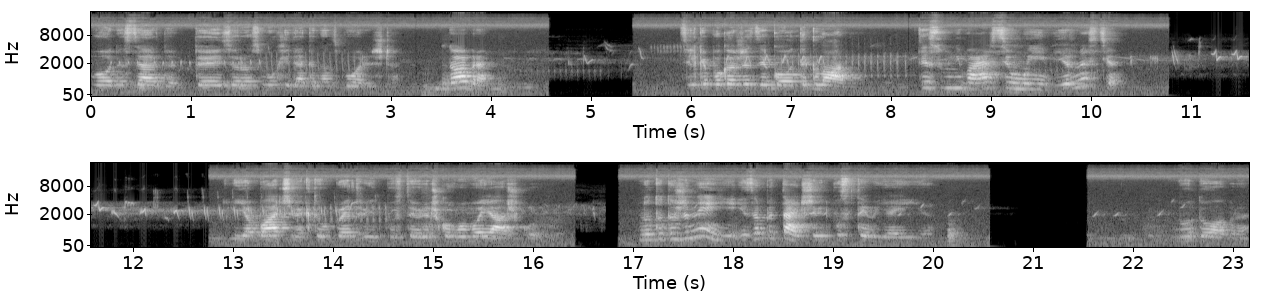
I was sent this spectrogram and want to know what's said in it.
Водне серде, ти зараз мух йдете на зборище. Добре. Тільки покажи, з якого ти клану. Ти сумніваєшся в моїй вірності? Я бачив, як ти у Петрі відпустив річкову вояжку. Ну то дожени її і запитай, чи відпустив я її. Ну добре.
